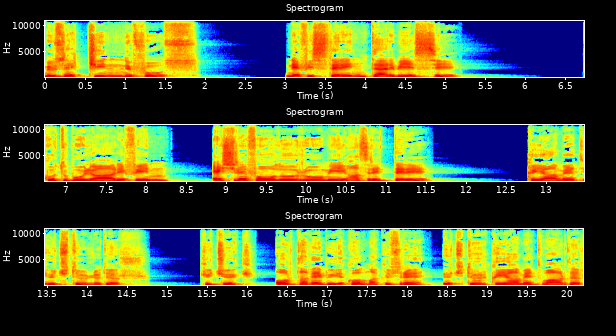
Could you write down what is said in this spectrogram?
Müzekkin nüfus, nefislerin terbiyesi, Kutbul Arif'in Eşrefoğlu Rumi Hazretleri, Kıyamet üç türlüdür. Küçük, orta ve büyük olmak üzere üç tür kıyamet vardır.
